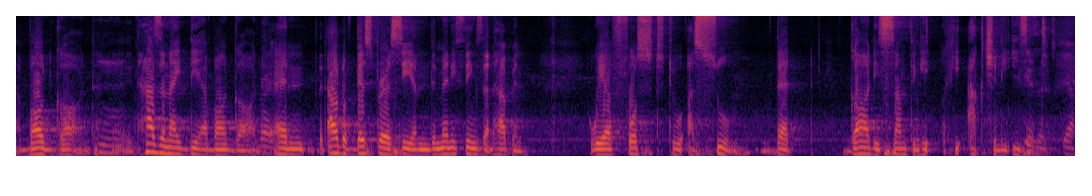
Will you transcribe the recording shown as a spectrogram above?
about God. Mm. It has an idea about God. Right. And out of desperation and the many things that happen, we are forced to assume that God is something he, he actually isn't. Isn't, yeah.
